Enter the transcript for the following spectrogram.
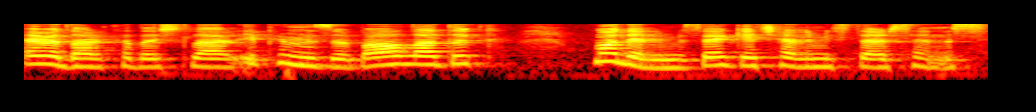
Evet arkadaşlar ipimizi bağladık. Modelimize geçelim isterseniz.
